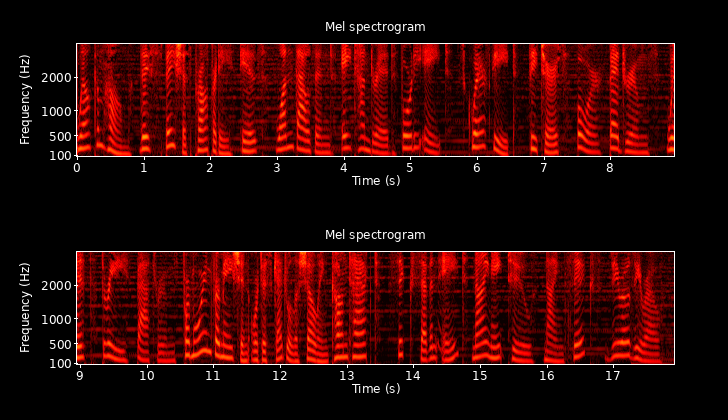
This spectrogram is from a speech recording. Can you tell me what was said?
Welcome home. This spacious property is 1,848 square feet. Features four bedrooms with three bathrooms. For more information or to schedule a showing, contact 678 982 9600.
